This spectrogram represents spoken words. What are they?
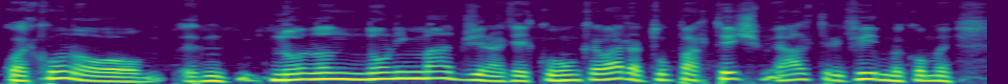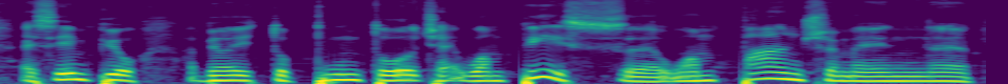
qualcuno eh, non, non, non, immagina che comunque vada tu partecipi a altri film come esempio abbiamo detto appunto cioè One Piece, One Punch Man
